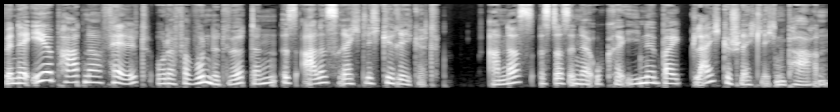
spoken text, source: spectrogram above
Wenn der Ehepartner fällt oder verwundet wird, dann ist alles rechtlich geregelt. Anders ist das in der Ukraine bei gleichgeschlechtlichen Paaren.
